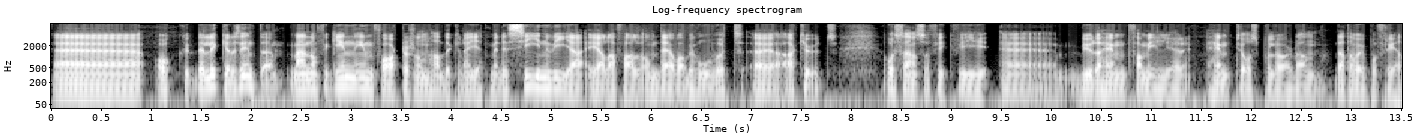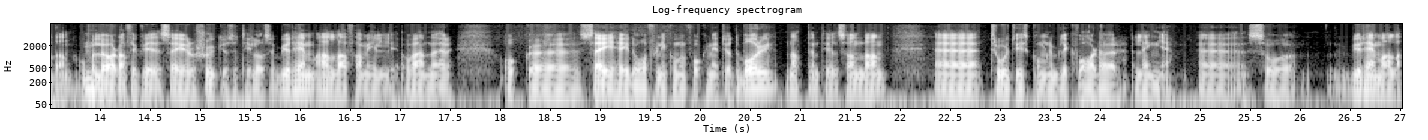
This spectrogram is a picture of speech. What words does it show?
Eh, och det lyckades inte. Men de fick in infarter som de hade kunnat gett medicin via i alla fall om det var behovet eh, akut. Och sen så fick vi eh, bjuda hem familjer hem till oss på lördagen. Detta var ju på fredagen. Och på Mm. lördagen fick vi, säger sjukhuset till oss, bjud hem alla familj och vänner. Och eh, säg hej då för ni kommer få åka ner till Göteborg natten till söndagen. Eh, troligtvis kommer ni bli kvar där länge. Eh, så bjud hem alla.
